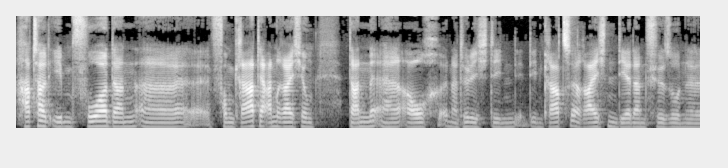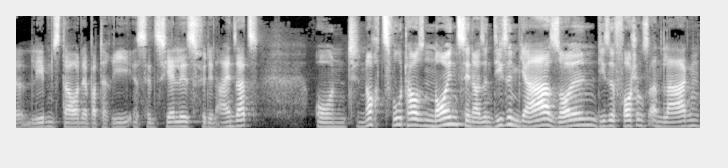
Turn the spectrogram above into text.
hat halt eben vor, dann äh, vom Grad der Anreichung dann äh, auch natürlich den, den Grad zu erreichen, der dann für so eine Lebensdauer der Batterie essentiell ist für den Einsatz. Und noch 2019, also in diesem Jahr, sollen diese Forschungsanlagen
